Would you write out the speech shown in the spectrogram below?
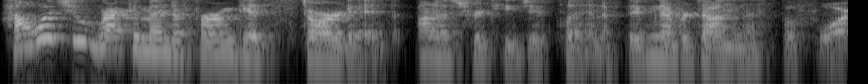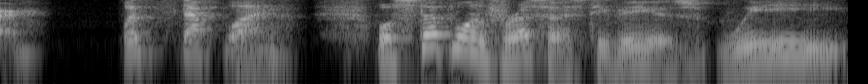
How would you recommend a firm get started on a strategic plan if they've never done this before? What's step one? Well, step one for us at STV is we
